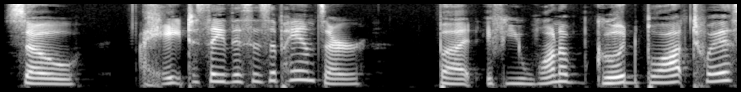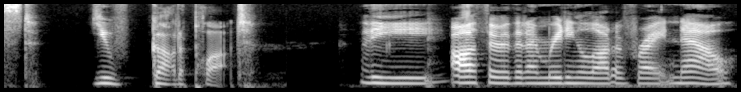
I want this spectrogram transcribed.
So I hate to say this is a pantser, but if you want a good plot twist, you've got a plot. The author that I'm reading a lot of right now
